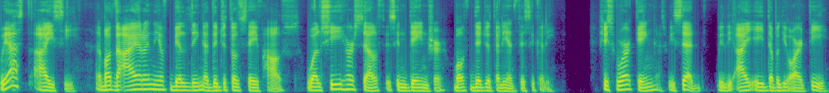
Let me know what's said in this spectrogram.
We asked Icy about the irony of building a digital safe house while she herself is in danger both digitally and physically. She's working, as we said, with the IAWRT,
